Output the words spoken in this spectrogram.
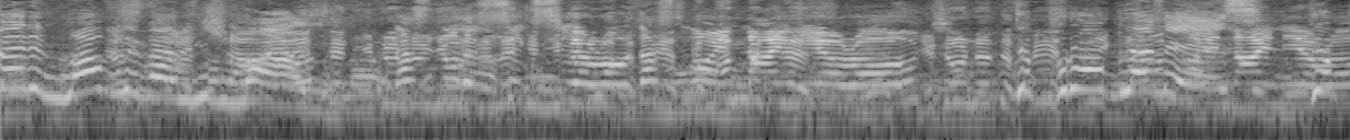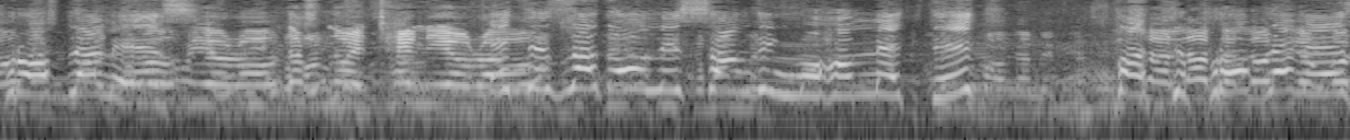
very lovely when you lie. That's not a six-year-old. That's not a nine-year-old. The problem is, the problem is, Twelve-year-old. That's not a ten-year-old. It is not only something Muhammad did, but the problem is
